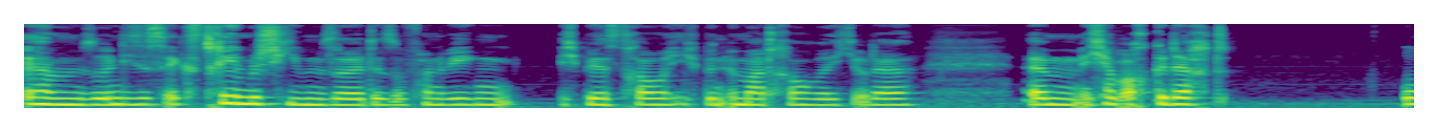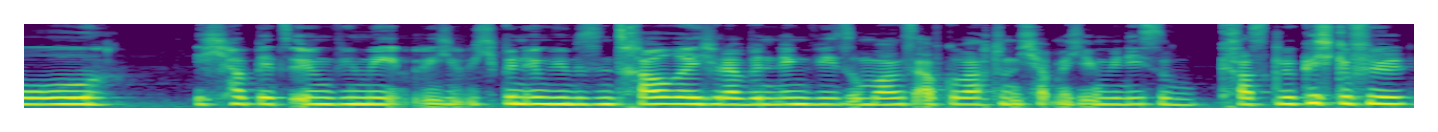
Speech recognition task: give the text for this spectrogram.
ähm, so in dieses Extreme schieben sollte, so von wegen, ich bin jetzt traurig, ich bin immer traurig. Oder ähm, ich habe auch gedacht, oh, ich habe jetzt irgendwie, ich, ich bin irgendwie ein bisschen traurig oder bin irgendwie so morgens aufgewacht und ich habe mich irgendwie nicht so krass glücklich gefühlt.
